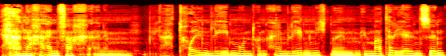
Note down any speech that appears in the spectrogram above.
ja, nach einfach einem ja, tollen Leben und, und einem Leben nicht nur im, im materiellen Sinn.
